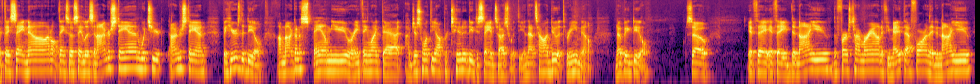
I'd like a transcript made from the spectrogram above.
If they say, no, I don't think so, say, listen, I understand what you I understand, but here's the deal. I'm not going to spam you or anything like that. I just want the opportunity to stay in touch with you. And that's how I do it through email. No big deal. So if they if they deny you the first time around, if you made it that far and they deny you,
